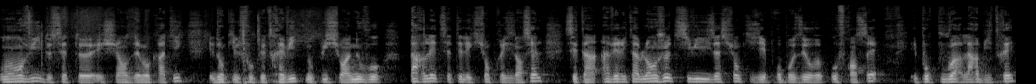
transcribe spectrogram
ont envie de cette euh, échéance démocratique. Et donc il faut que très vite nous puissions à nouveau parler de cette élection présidentielle. C'est un, un, véritable enjeu de civilisation qui est proposé aux, aux Français. Et pour pouvoir l'arbitrer,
